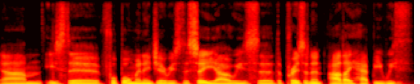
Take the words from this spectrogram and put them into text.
um, is the football manager, is the CEO, is uh, the president, are they happy with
